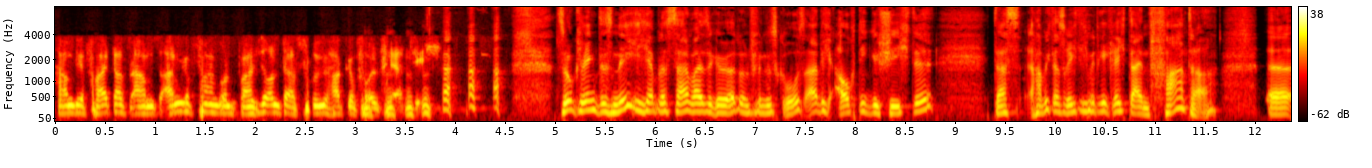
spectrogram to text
haben wir freitagsabends angefangen und waren sonntags früh hackevoll fertig. so klingt es nicht. Ich habe das teilweise gehört und finde es großartig. Auch die Geschichte, das habe ich das richtig mitgekriegt, dein Vater äh,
